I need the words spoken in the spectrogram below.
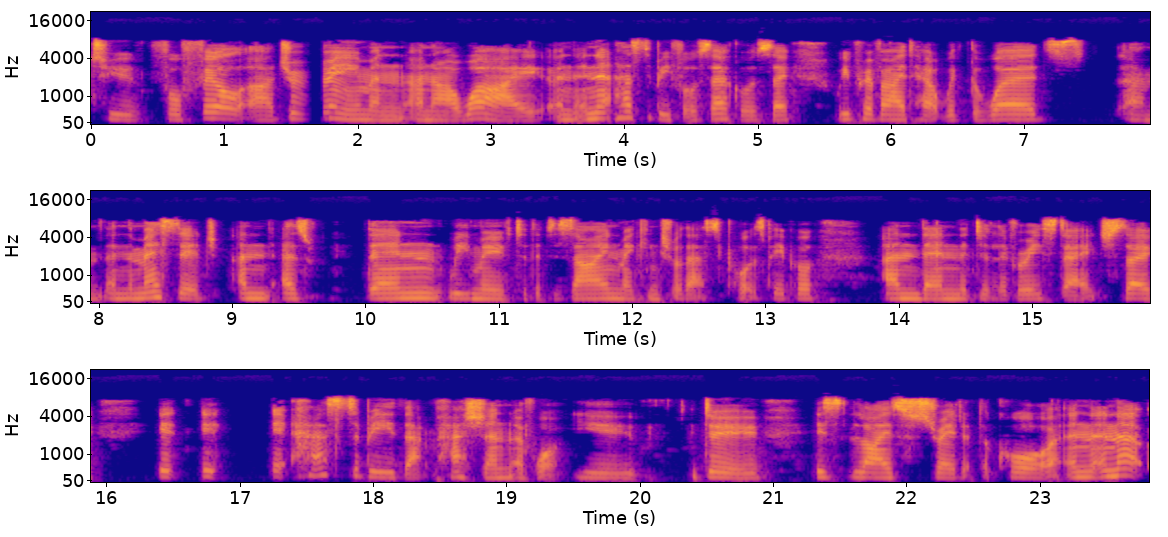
to fulfill our dream and, and our why, and, and it has to be full circle. So we provide help with the words um, and the message, and as then we move to the design, making sure that supports people, and then the delivery stage. So it it it has to be that passion of what you do is lies straight at the core, and and that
